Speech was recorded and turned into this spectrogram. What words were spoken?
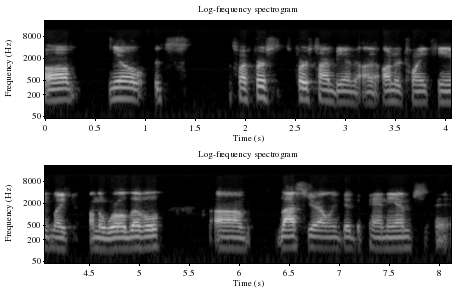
Um, you know, it's it's my first first time being on under twenty team, like on the world level. Um, last year I only did the Pan Ams because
